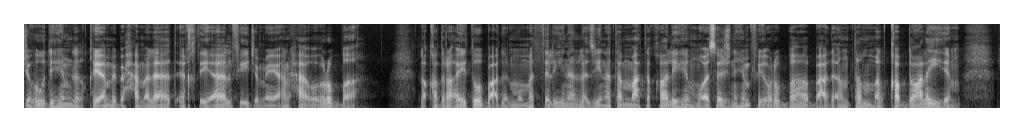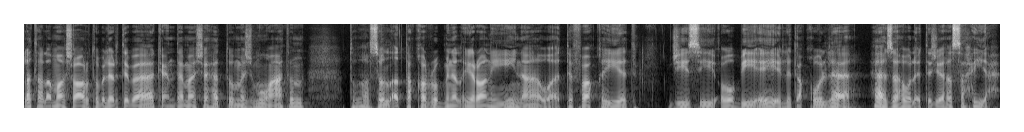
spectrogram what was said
جهودهم للقيام بحملات اغتيال في جميع أنحاء أوروبا. لقد رأيت بعض الممثلين الذين تم اعتقالهم وسجنهم في أوروبا بعد أن تم القبض عليهم. لطالما شعرت بالارتباك عندما شاهدت مجموعة تواصل التقرب من الإيرانيين واتفاقية جي سي أو بي اي لتقول لا هذا هو الاتجاه الصحيح.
